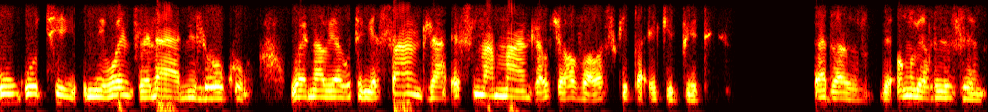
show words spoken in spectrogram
ukuthi nikwenzelani lokhu wena uyakuthi ngesandla esinamandla uJehova wasikhipha eGibhithe. That was the only reason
